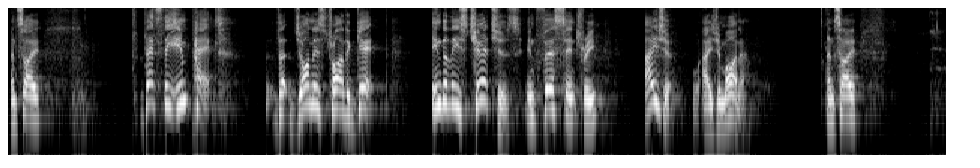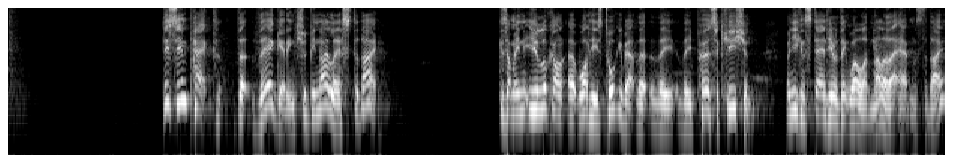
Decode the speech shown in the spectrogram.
And so that's the impact that John is trying to get into these churches in first century Asia or Asia Minor. And so this impact that they're getting should be no less today. Because, I mean, you look on at what he's talking about, the, the, the persecution, and you can stand here and think, well, none of that happens today.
